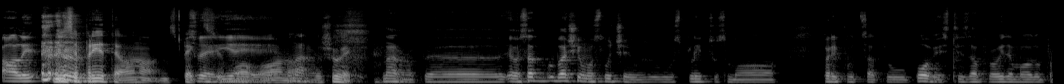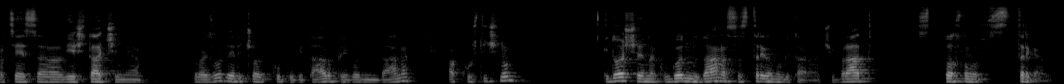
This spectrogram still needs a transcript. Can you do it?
ali Jel se prijete, ono, inspekcijom, Sve, je, je, je, ono, naravno. još uvijek. naravno, evo sad baš imamo slučaj u, u Splitu smo prvi put sad u povijesti zapravo idemo do procesa vještačenja proizvoda jer je čovjek kupio gitaru prije godinu dana, akustičnu, i došao je nakon godinu dana sa strganom gitarom, znači vrat doslovno strgan.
